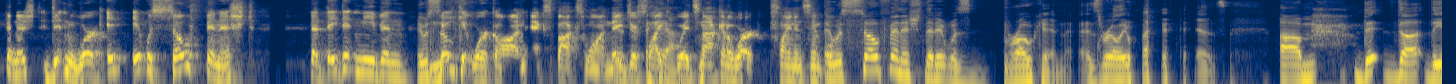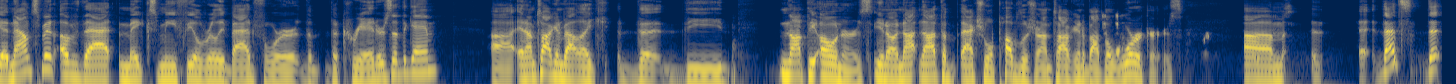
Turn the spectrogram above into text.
be finished. It didn't work. It it was so finished that they didn't even It was so make it work on Xbox One. They It- just like yeah. it's not going to work. Plain and simple. It was so finished that it was broken. Is really what it is. Um, the the the announcement of that makes me feel really bad for the the creators of the game, uh, and I'm talking about like the the not the owners, you know, not not the actual publisher. I'm talking about the workers. Um, uh, that's that.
